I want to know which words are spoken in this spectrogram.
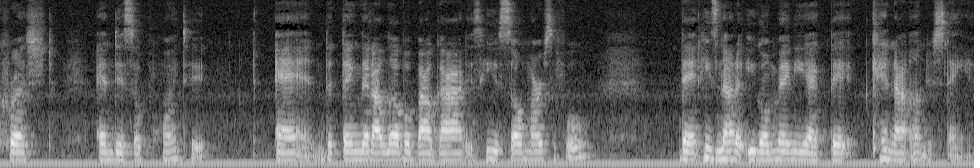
crushed and disappointed. And the thing that I love about God is He is so merciful that He's not an egomaniac that cannot understand.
